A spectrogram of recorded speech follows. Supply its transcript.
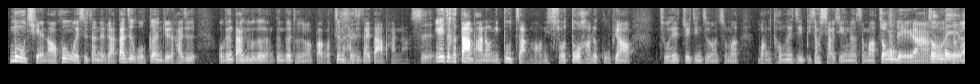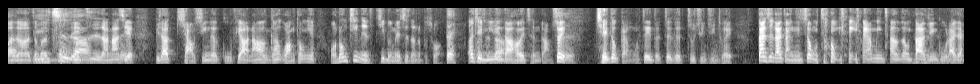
目前哦氛围是真的比较，但是我个人觉得还是。我跟大哥哥讲，跟各位投资者报告，真的还是在大盘呐，是因为这个大盘哦，你不涨哦，你说多好的股票，除非最近这种什么网通那些比较小型的，什么中磊啦，中磊什么什么什么立志啊那些比较小型的股票，然后跟网通因为，网通今年基本面是真的不错，对，而且明年它还会成长，所以钱就敢往这个这个族群去推。但是来讲，你这种这种阳明长这种大型股来讲，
